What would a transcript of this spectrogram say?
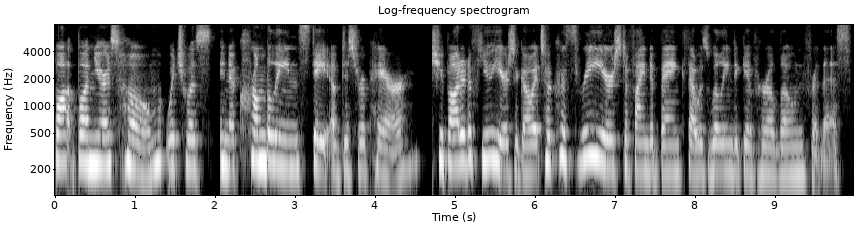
bought Bonheur's home, which was in a crumbling state of disrepair. She bought it a few years ago. It took her three years to find a bank that was willing to give her a loan for this.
